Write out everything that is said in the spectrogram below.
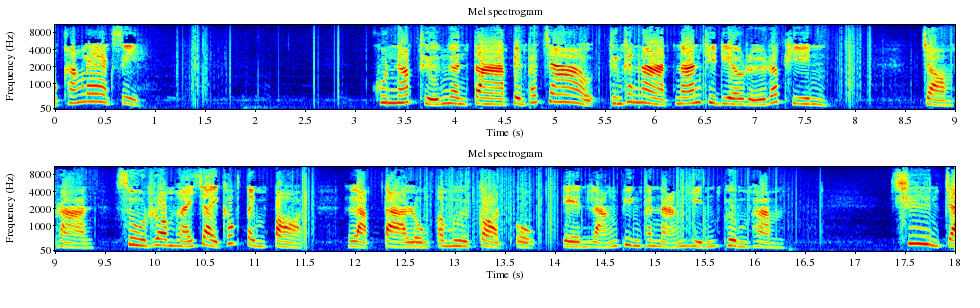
คครั้งแรกสิ คุณนับถือเงินตาเป็นพระเจ้าถึงขนาดนั้นทีเดียวหรือระพิน จอมพราน สูดลมหายใจเข้าเต็มปอด หลับตาลงเอามือกอดอก เอ็นหลังพิงผนังหินพึมพำชื่นใจ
